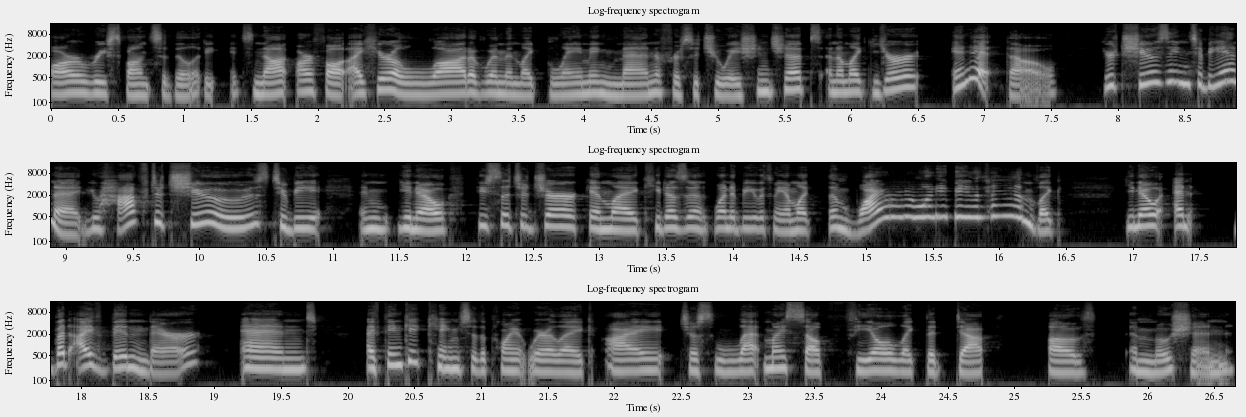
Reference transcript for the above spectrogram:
our responsibility. It's not our fault. I hear a lot of women like blaming men for situationships. And I'm like, you're in it though. You're choosing to be in it. You have to choose to be and you know he's such a jerk and like he doesn't want to be with me. I'm like then why do i want to be with him? Like you know and but i've been there and i think it came to the point where like i just let myself feel like the depth of emotion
